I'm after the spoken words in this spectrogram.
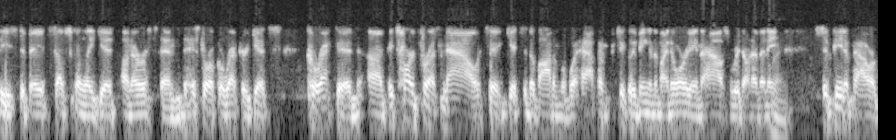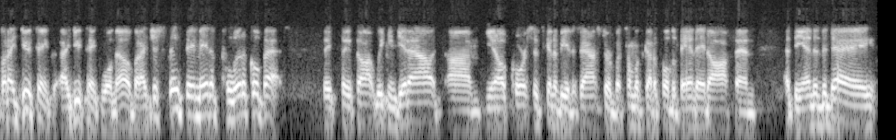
these debates subsequently get unearthed and the historical record gets corrected. Um, it's hard for us now to get to the bottom of what happened, particularly being in the minority in the House where we don't have any Right. Subpoena power. But I do think I do think we'll know. But I just think they made a political bet. They, they thought we can get out. Um, you know, of course, it's going to be a disaster, but someone's got to pull the band-aid off. And at the end of the day,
